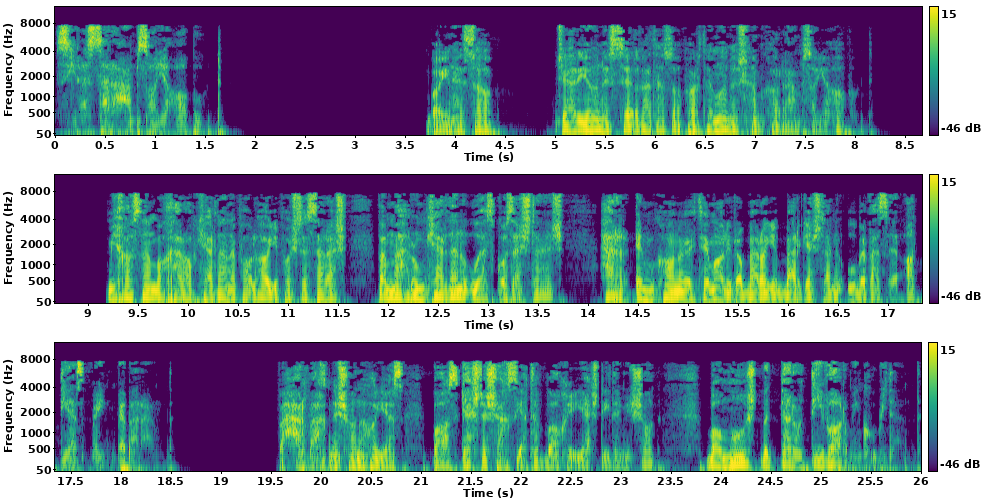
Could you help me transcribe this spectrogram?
زیر سر همسایه ها بود. با این حساب جریان سرقت از آپارتمانش هم کار همسایه ها بود. می‌خواستم با خراب کردن پالهای پشت سرش و محروم کردن او از گذشتهش هر امکان و احتمالی را برای برگشتن او به وضع عادی از بین ببرند. و هر وقت نشانه های از بازگشت شخصیت واقعیش دیده می‌شد با مشت به در و دیوار میکوبیدند.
